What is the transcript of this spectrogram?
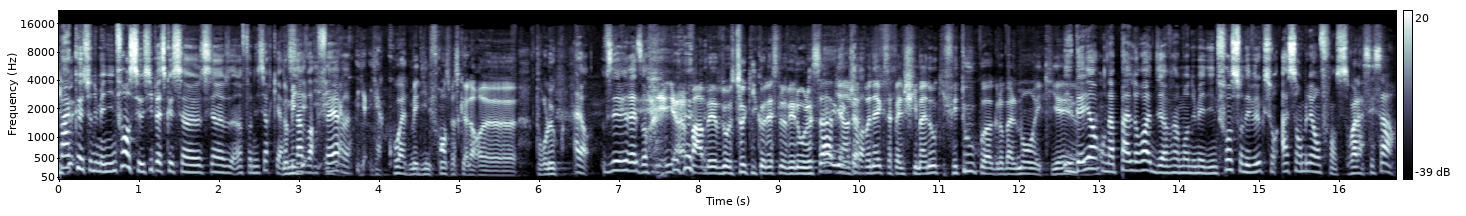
pas que sur du Made in France, c'est aussi parce que c'est un, un, un, fournisseur qui a un savoir-faire. Il y, y, a quoi de Made in France? Parce que, alors, pour le Alors, vous avez raison. enfin, mais, ceux qui connaissent le vélo le savent. Il y a un japonais qui s'appelle Shimano qui fait tout, quoi, globalement, et qui est. Et d'ailleurs, on n'a pas le droit de dire vraiment du Made in France sur des vélos qui sont assemblés en France. Voilà, c'est ça.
